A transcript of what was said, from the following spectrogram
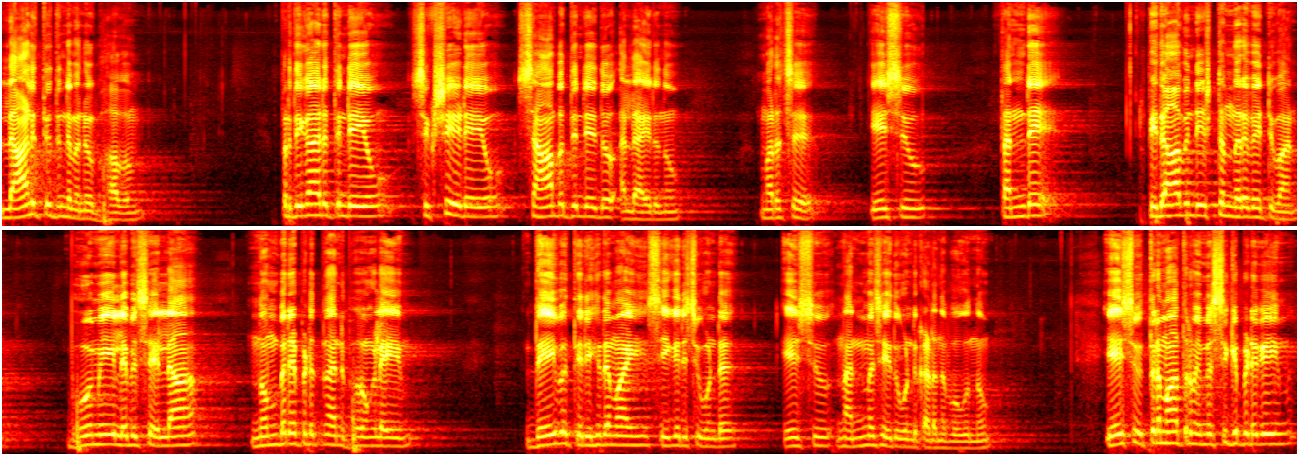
ലാളിത്യത്തിന്റെ മനോഭാവം പ്രതികാരത്തിന്റെയോ ശിക്ഷയുടെയോ ശാപത്തിന്റെതോ അല്ലായിരുന്നു. മറിച്ച് യേശു തന്റെ പിതാവിന്റെ ഇഷ്ടം നിറവേറ്റുവാൻ ഭൂമിയിൽ ലഭിച്ച എല്ലാ നൊമ്പരപ്പെടുത്തുന്ന അനുഭവങ്ങളെയും ദൈവത്തിരിഹിതമായി സ്വീകരിച്ചുകൊണ്ട് യേശു നന്മ ചെയ്തുകൊണ്ട് കടന്നു പോകുന്നു യേശു ഇത്രമാത്രം വിമർശിക്കപ്പെടുകയും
